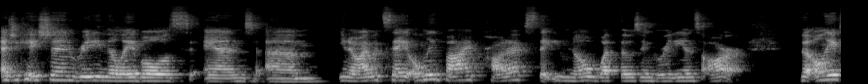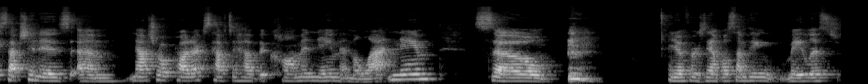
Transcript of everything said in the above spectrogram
education, reading the labels, and um, you know, I would say only buy products that you know what those ingredients are. The only exception is um, natural products have to have the common name and the Latin name. So, you know, for example, something may list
